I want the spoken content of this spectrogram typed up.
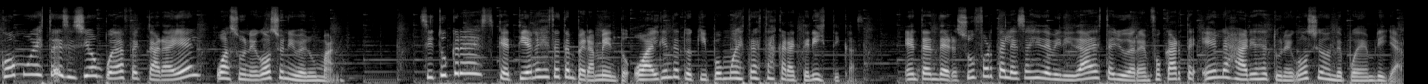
cómo esta decisión puede afectar a él o a su negocio a nivel humano. Si tú crees que tienes este temperamento o alguien de tu equipo muestra estas características, entender sus fortalezas y debilidades te ayudará a enfocarte en las áreas de tu negocio donde pueden brillar.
